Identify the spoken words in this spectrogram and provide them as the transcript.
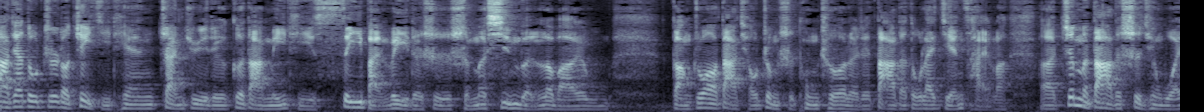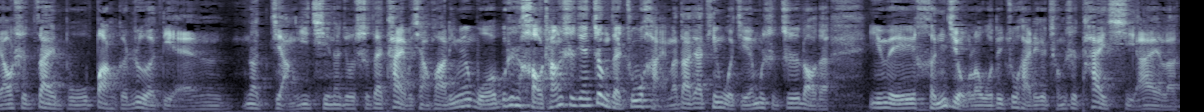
大家都知道这几天占据这个各大媒体 C 版位的是什么新闻了吧？港珠澳大桥正式通车了，这大的都来剪彩了。啊，这么大的事情，我要是再不傍个热点，那讲一期那就实在太不像话了。因为我不是好长时间正在珠海嘛，大家听我节目是知道的。因为很久了，我对珠海这个城市太喜爱了。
